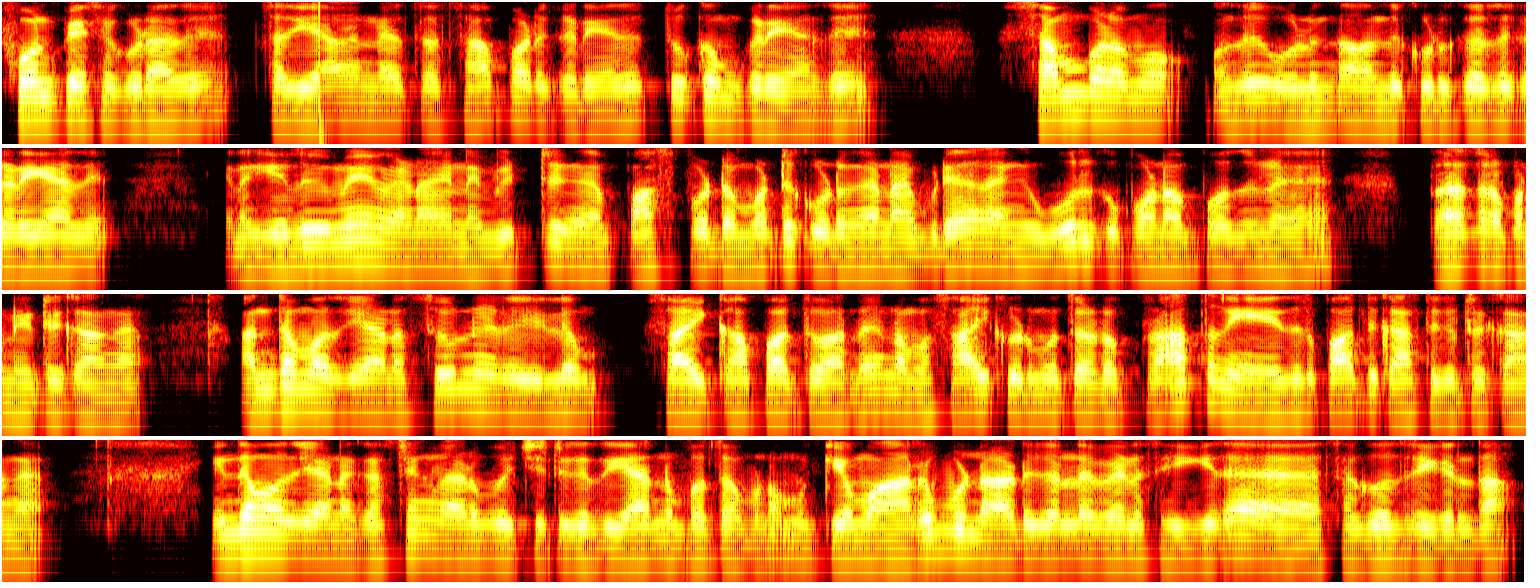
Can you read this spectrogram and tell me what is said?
ஃபோன் பேசக்கூடாது. சரியான நேரத்தில் சாப்பாடு கிடையாது. தூக்கம் கிடையாது. சம்பளமும் வந்து ஒழுங்காக வந்து கொடுக்கறது கிடையாது. எனக்கு எதுவுமே வேணாம். என்னை விட்டுருங்க. பாஸ்போர்ட்டை மட்டும் கொடுங்க. நான் எப்படியாவது நான் எங்கள் ஊருக்கு போனால் போதும்னு பிரார்த்தனை பண்ணிகிட்ருக்காங்க அந்த மாதிரியான சூழ்நிலையிலும் சாய் காப்பாற்றுவார்னு நம்ம சாய் குடும்பத்தோட பிரார்த்தனையை எதிர்பார்த்து காத்துக்கிட்டு இருக்காங்க இந்த மாதிரியான கஷ்டங்களை அனுபவிச்சுட்டு இருக்கிறது யாருன்னு பார்த்தோம் அப்படின்னா முக்கியமாக அரபு நாடுகளில் வேலை செய்கிற சகோதரிகள் தான்.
